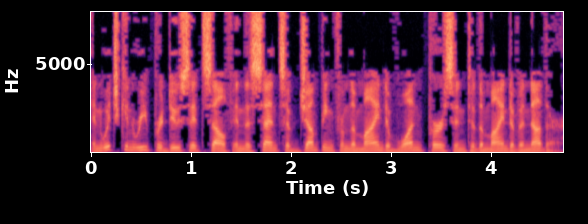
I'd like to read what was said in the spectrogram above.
and which can reproduce itself in the sense of jumping from the mind of one person to the mind of another.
